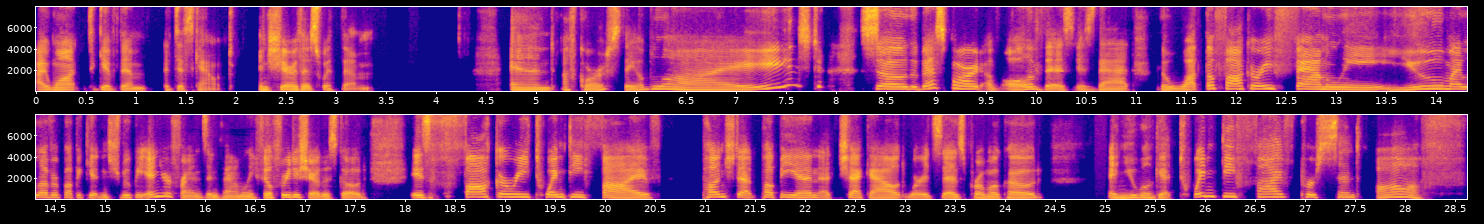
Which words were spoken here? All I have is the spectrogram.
I want to give them a discount and share this with them. And of course, they obliged. So, the best part of all of this is that the What the Fockery family, you, my lover, puppy, kitten, schmoopy, and your friends and family, feel free to share this code, is Fockery25. Punch that puppy in at checkout where it says promo code, and you will get 25% off.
